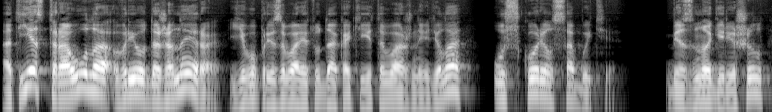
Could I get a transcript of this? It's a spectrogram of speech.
Отъезд Раула в Рио-де-Жанейро, его призывали туда какие-то важные дела, ускорил события. Без ноги решил,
